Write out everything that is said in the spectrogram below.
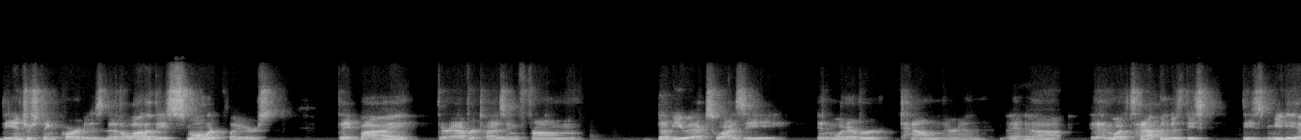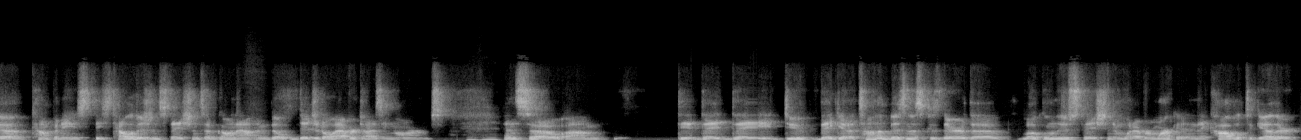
the interesting part is that a lot of these smaller players they buy their advertising from WXYZ in whatever town they're in. Uh, and what's happened is these these media companies, these television stations have gone out and built digital advertising arms. Mm-hmm. And so um, they, they, they do they get a ton of business because they're the local news station in whatever market and they cobble together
